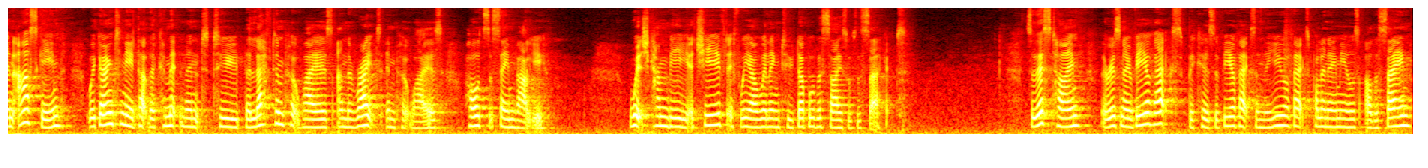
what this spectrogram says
In our scheme, we're going to need that the commitment to the left input wires and the right input wires holds the same value, which can be achieved if we are willing to double the size of the circuit. So this time, there is no v of x because the v of x and the u of x polynomials are the same,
